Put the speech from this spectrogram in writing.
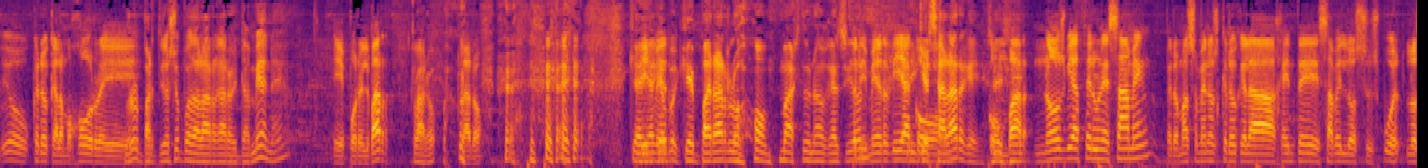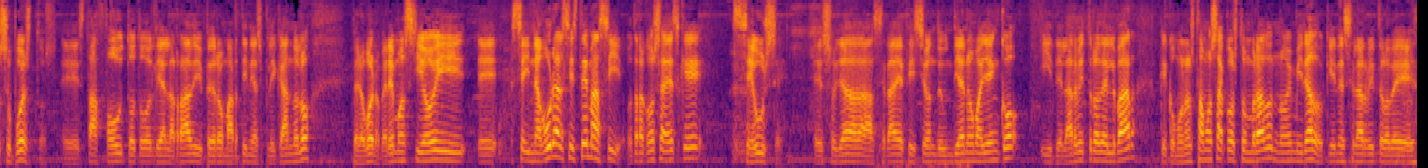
yo creo que a lo mejor... Eh... Bueno, el partido se puede alargar hoy también, ¿eh? Eh, por el bar. Claro. Claro. que haya que, que, pararlo más de una ocasión Primer día y con, que se alargue. Con sí, bar. Sí. No os voy a hacer un examen, pero más o menos creo que la gente sabe los, los supuestos. Eh, está Fouto todo el día en la radio y Pedro Martínez explicándolo. Pero bueno, veremos si hoy eh, se inaugura el sistema, sí. Otra cosa es que se use. Eso ya será decisión de un Diano Mayenco y del árbitro del bar, que como no estamos acostumbrados, no he mirado quién es el árbitro de,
